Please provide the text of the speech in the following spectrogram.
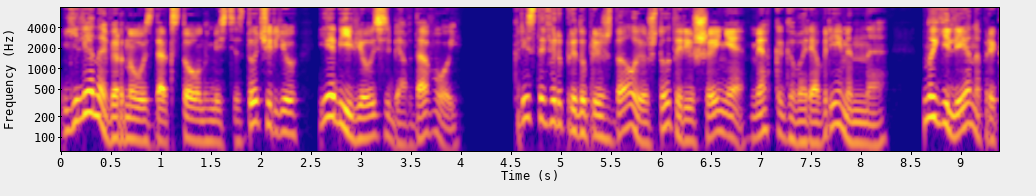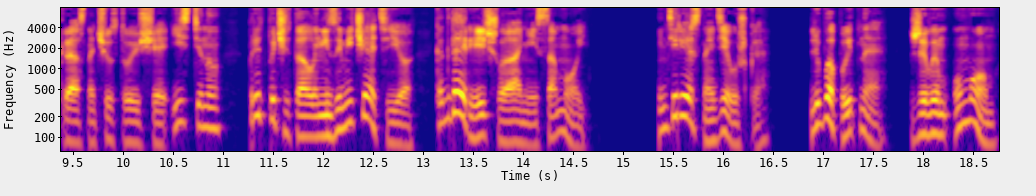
Елена вернулась в Даркстоун вместе с дочерью и объявила себя вдовой. Кристофер предупреждал ее, что это решение, мягко говоря, временное, но Елена, прекрасно чувствующая истину, предпочитала не замечать ее, когда речь шла о ней самой. Интересная девушка, любопытная, живым умом.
